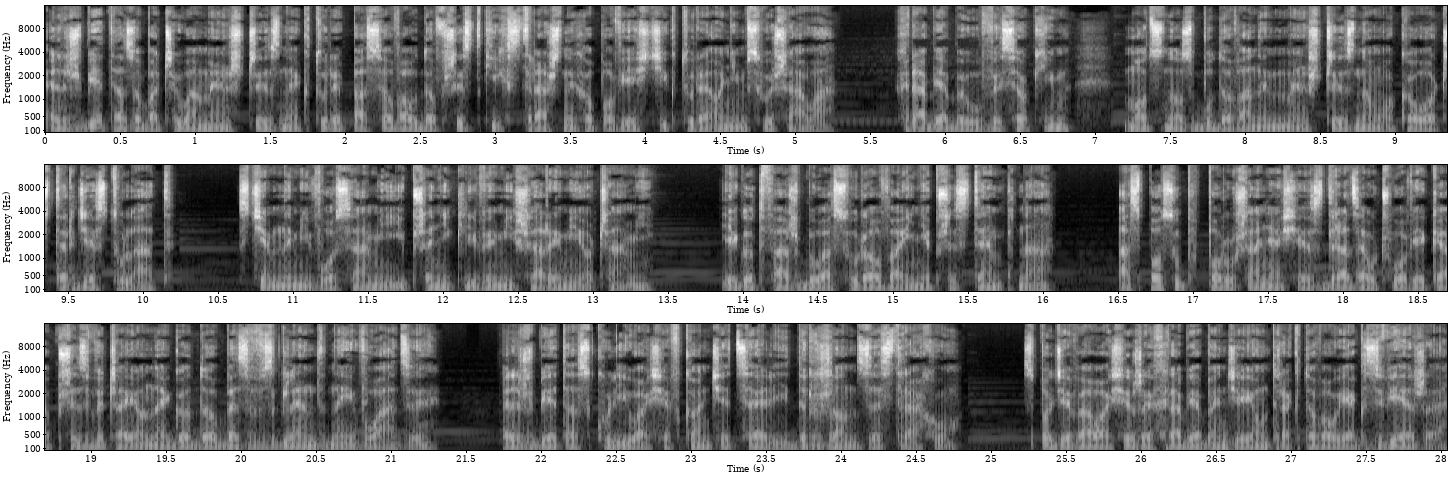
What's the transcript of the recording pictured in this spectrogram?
Elżbieta zobaczyła mężczyznę, który pasował do wszystkich strasznych opowieści, które o nim słyszała. Hrabia był wysokim, mocno zbudowanym mężczyzną około 40 lat, z ciemnymi włosami i przenikliwymi szarymi oczami. Jego twarz była surowa i nieprzystępna, a sposób poruszania się zdradzał człowieka przyzwyczajonego do bezwzględnej władzy. Elżbieta skuliła się w kącie celi, drżąc ze strachu. Spodziewała się, że hrabia będzie ją traktował jak zwierzę,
